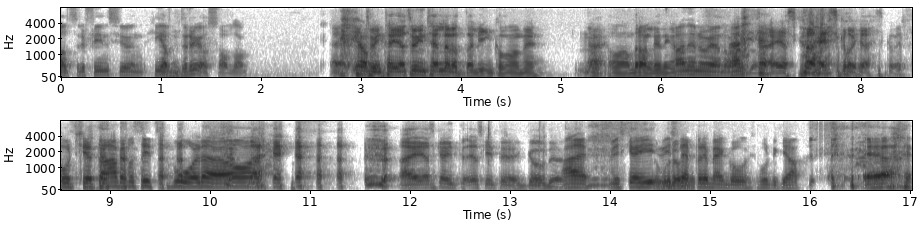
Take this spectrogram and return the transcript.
Alltså det finns ju en hel drös av dem. Eh, Jag tror, inte, jag tror inte heller att Dahlin kommer vara med. Nej. Av andra anledningar. Han är nog i NHL då. Nej, jag skojar. Jag skojar, jag skojar. Fortsätter han på sitt spår där? Ja. Nej, Nej jag, ska inte, jag ska inte go there. Nej, vi, ska, vi släpper det med en gång så fort vi kan. Eh,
